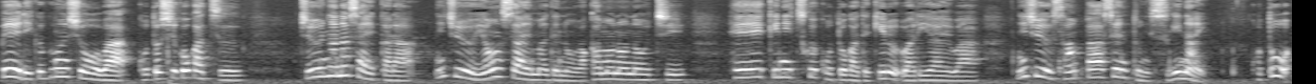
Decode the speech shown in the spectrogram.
米陸軍省は今年5月17歳から24歳までの若者のうち兵役に就くことができる割合は23%に過ぎないことを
